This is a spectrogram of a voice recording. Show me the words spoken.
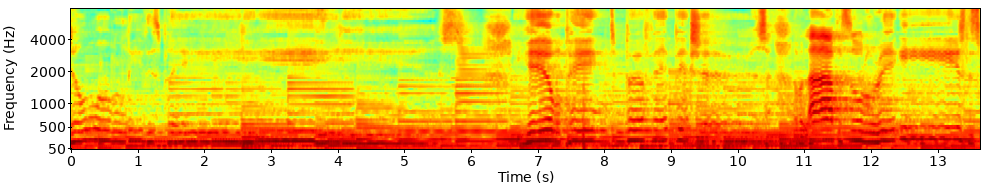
Don't want to leave this place. Yeah, we're painting perfect pictures of a life that's all erased. This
